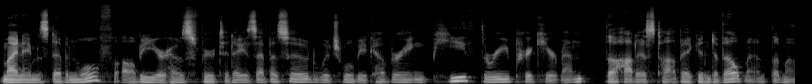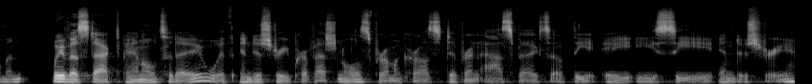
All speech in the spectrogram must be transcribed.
My name is Devin Wolf. I'll be your host for today's episode, which will be covering P3 procurement, the hottest topic in development at the moment. We have a stacked panel today with industry professionals from across different aspects of the AEC industry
